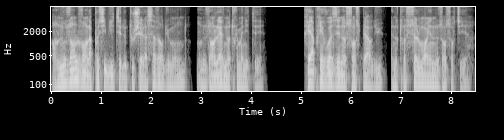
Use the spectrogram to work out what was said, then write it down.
en nous enlevant la possibilité de toucher la saveur du monde, on nous enlève notre humanité. Réapprivoiser nos sens perdus est notre seul moyen de nous en sortir.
